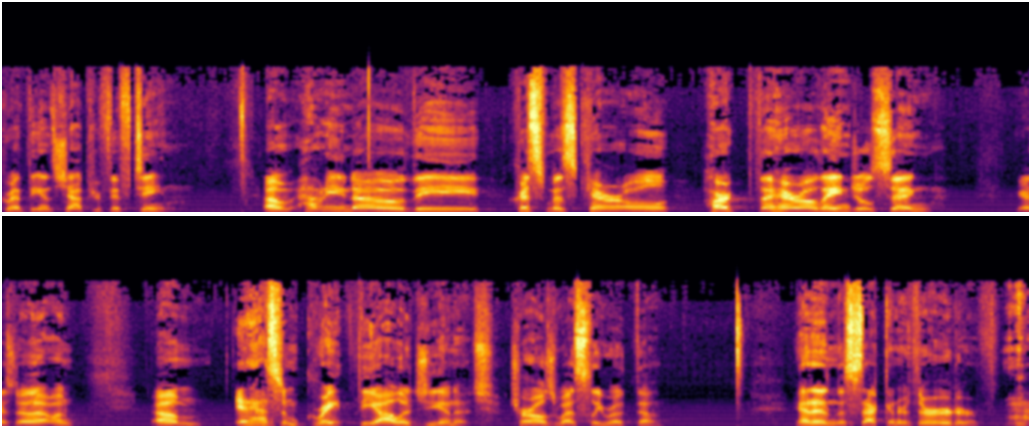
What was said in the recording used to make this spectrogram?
Corinthians chapter 15. Um, how many know the Christmas carol, Hark the Herald Angels Sing? You guys know that one? Um, it has some great theology in it. Charles Wesley wrote that. And in the second or third or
